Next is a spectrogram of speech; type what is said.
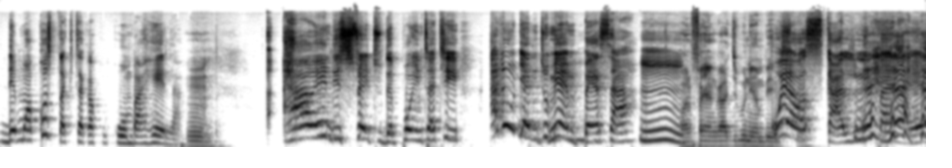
demoacosta akitaka kukuomba hela Mm. haendi straight to the point ati hata ujanitumia mpesa. Wanafanya ngajibu niambie. We Oscar, alinipa hela.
